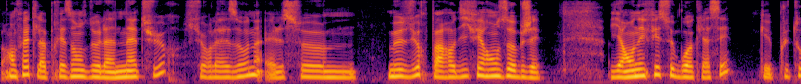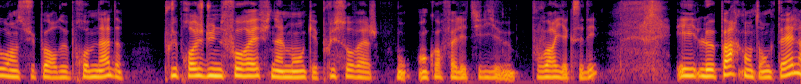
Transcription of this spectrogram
En fait, la présence de la nature sur la zone, elle se mesure par différents objets. Il y a en effet ce bois classé, qui est plutôt un support de promenade, plus proche d'une forêt finalement, qui est plus sauvage. Bon, encore fallait-il pouvoir y accéder. Et le parc en tant que tel,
